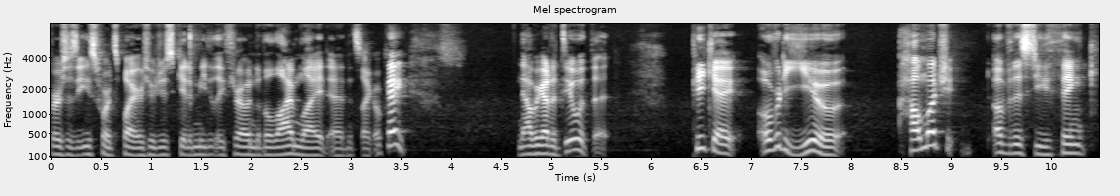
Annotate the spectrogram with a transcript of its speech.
versus esports players who just get immediately thrown into the limelight and it's like okay now we got to deal with it pk over to you how much of this do you think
